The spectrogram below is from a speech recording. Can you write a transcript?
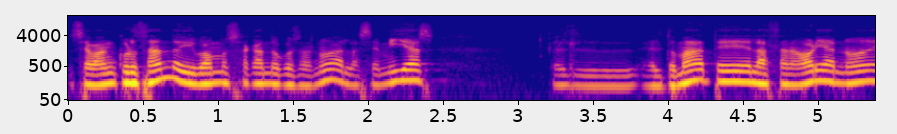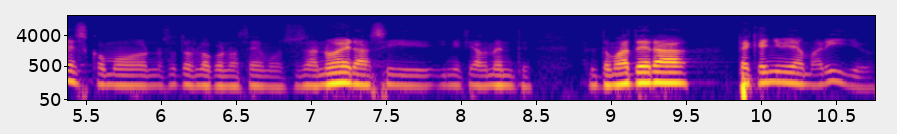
se van cruzando y vamos sacando cosas nuevas. Las semillas, el, el tomate, la zanahoria no es como nosotros lo conocemos. O sea, no era así inicialmente. El tomate era pequeño y amarillo.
